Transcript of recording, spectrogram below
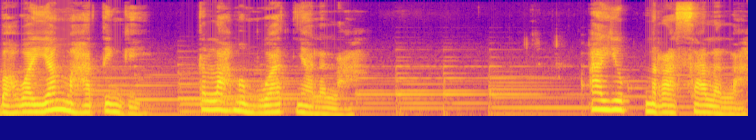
bahwa Yang Maha Tinggi telah membuatnya lelah. Ayub merasa lelah.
